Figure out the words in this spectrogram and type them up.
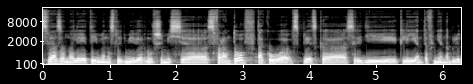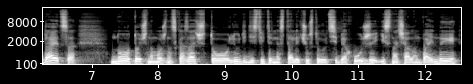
связано ли это именно с людьми, вернувшимися с фронтов. Такого всплеска среди клиентов не наблюдается но точно можно сказать, что люди действительно стали чувствовать себя хуже и с началом войны,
